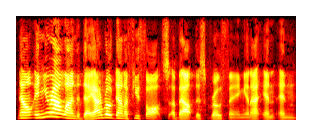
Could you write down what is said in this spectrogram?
Now, in your outline today, I wrote down a few thoughts about this growth thing, and, I, and, and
